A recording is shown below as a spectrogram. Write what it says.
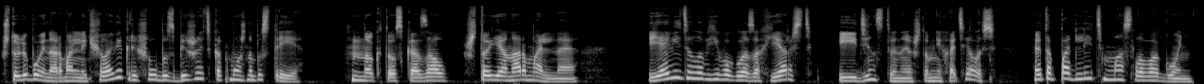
что любой нормальный человек решил бы сбежать как можно быстрее. Но кто сказал, что я нормальная? Я видела в его глазах ярость, и единственное, что мне хотелось, это подлить масло в огонь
